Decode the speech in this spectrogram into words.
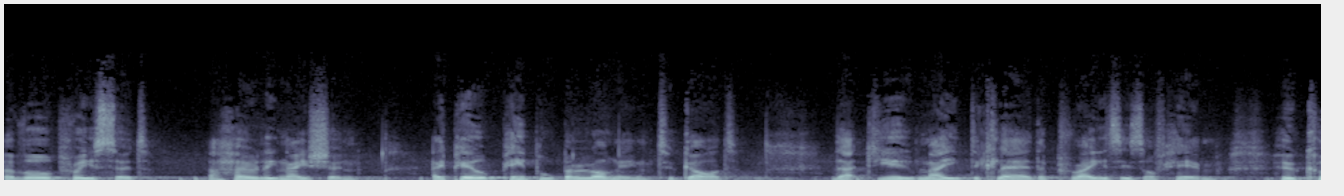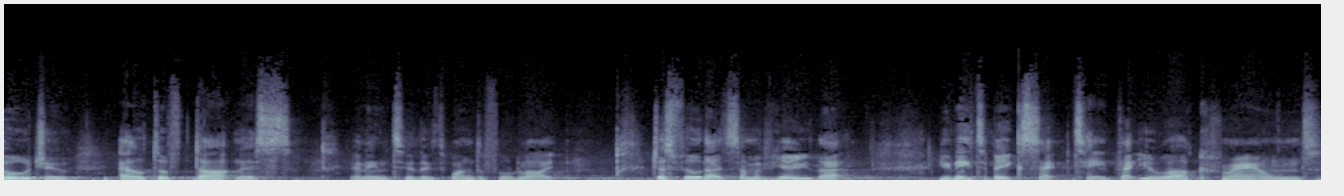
a royal priesthood, a holy nation, a people belonging to God that you may declare the praises of him who called you out of darkness and into this wonderful light. Just feel that some of you that you need to be accepted, that you are crowned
